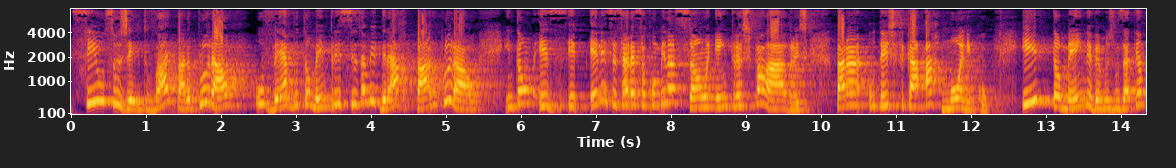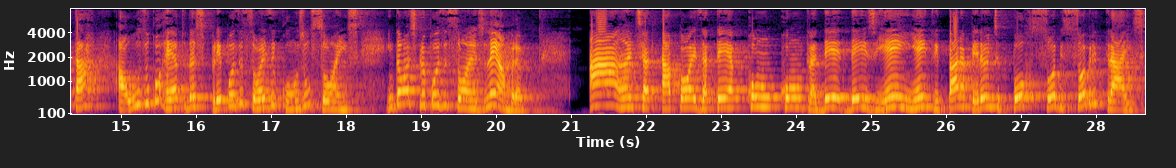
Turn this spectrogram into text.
Se o sujeito vai para o plural, o verbo também precisa migrar para o plural. Então, é necessária essa combinação entre as palavras para o texto ficar harmônico. E também devemos nos atentar ao uso correto das preposições e conjunções. Então, as preposições, lembra? A, ante, após, até, com, contra, de, desde, em, entre, para, perante, por, sob, sobre, trás.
